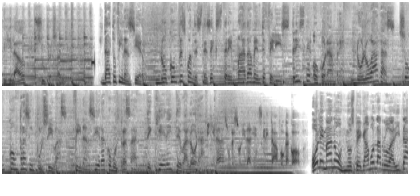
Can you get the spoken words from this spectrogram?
Vigilado Super Salud. Dato financiero. No compres cuando estés extremadamente feliz, triste o con hambre. No lo hagas. Son compras impulsivas. Financiera como Ultrasan. Te quiere y te valora. Vigilada Super Solidaria inscrita a Focacop. Ole, mano, ¿nos pegamos la rodadita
